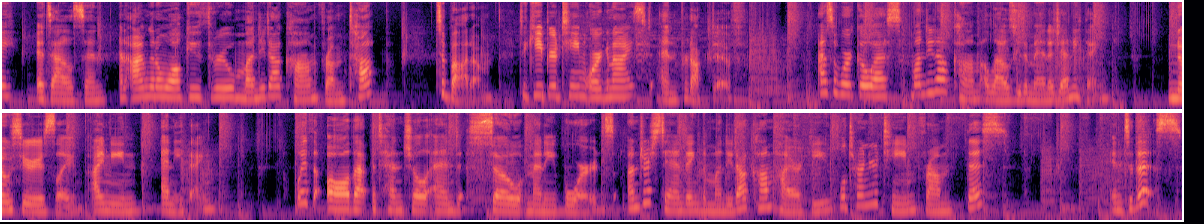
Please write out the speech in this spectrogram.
Hey, it's Allison, and I'm going to walk you through Monday.com from top to bottom to keep your team organized and productive. As a work OS, Monday.com allows you to manage anything. No, seriously, I mean anything. With all that potential and so many boards, understanding the Monday.com hierarchy will turn your team from this into this.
